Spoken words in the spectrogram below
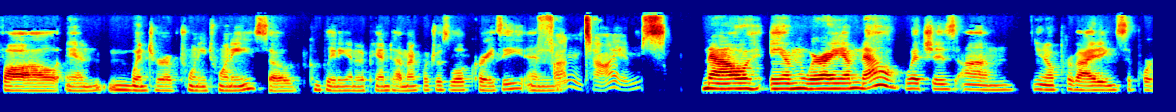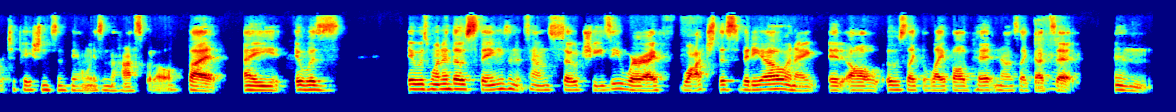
fall and winter of 2020. So completing it in a pandemic, which was a little crazy and fun times. Now am where I am now, which is, um, you know, providing support to patients and families in the hospital. But I, it was it was one of those things and it sounds so cheesy where I watched this video and I it all it was like the light bulb hit and I was like that's mm-hmm. it and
